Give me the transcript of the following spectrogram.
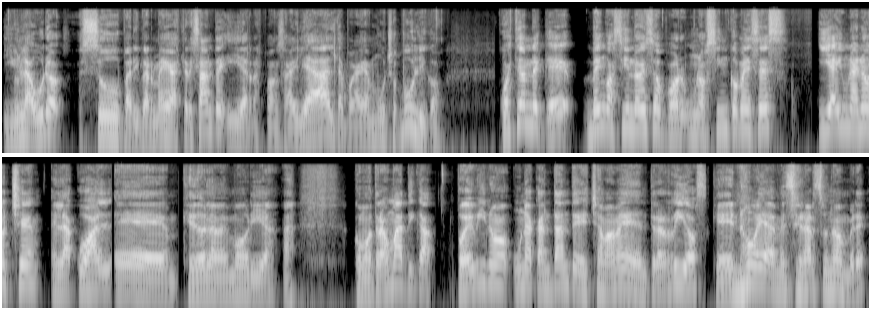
y un laburo súper, hiper, mega estresante y de responsabilidad alta porque había mucho público. Cuestión de que vengo haciendo eso por unos 5 meses y hay una noche en la cual eh, quedó en la memoria. Ah, como traumática, pues vino una cantante de chamamé de Entre Ríos, que no voy a mencionar su nombre,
